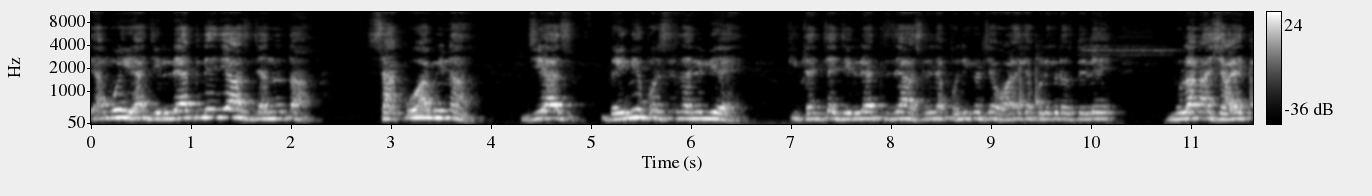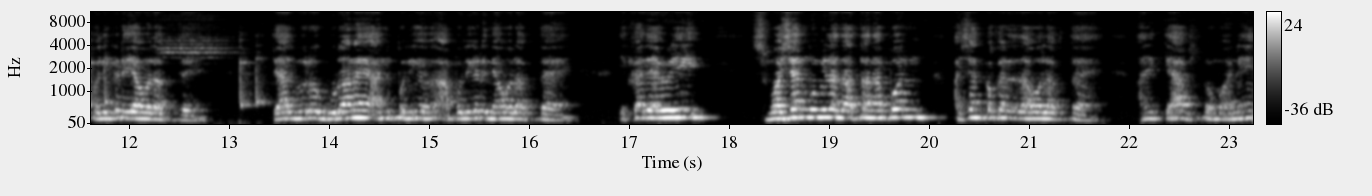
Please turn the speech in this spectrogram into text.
त्यामुळे या जिल्ह्यातले जे आज जनता साकवा विना जी आज दयनीय परिस्थिती झालेली आहे की त्यांच्या जिल्ह्यात ज्या असलेल्या पलीकडच्या वाळ्याच्या पलीकडे असलेले मुलांना शाळेत पलीकडे यावं लागतं आहे त्याचबरोबर गुरांना आणि पली पलीकडे न्यावं लागतं आहे एखाद्या वेळी स्मशानभूमीला जाताना पण अशाच प्रकारे जावं लागतं आहे आणि त्याचप्रमाणे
